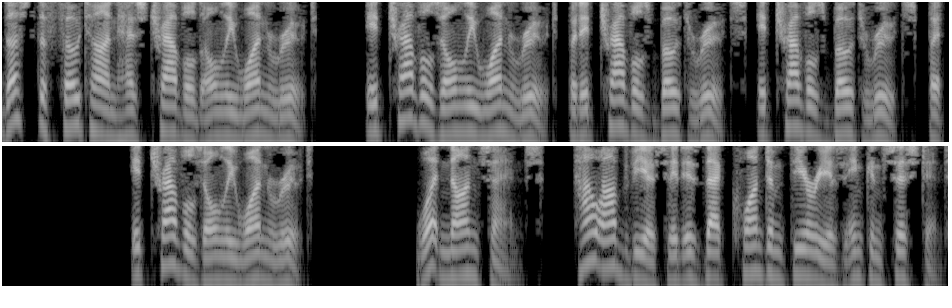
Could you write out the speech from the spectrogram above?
Thus the photon has traveled only one route. It travels only one route, but it travels both routes, it travels both routes, but it travels only one route. What nonsense! How obvious it is that quantum theory is inconsistent.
